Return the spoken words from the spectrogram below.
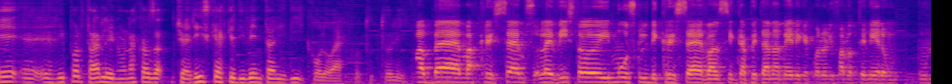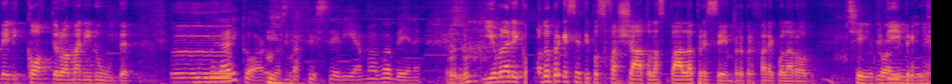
e eh, riportarlo in una cosa, cioè rischia che diventa ridicolo, ecco, tutto lì. Vabbè, ma Chris Evans, l'hai visto i muscoli di Chris Evans in Capitan America quando gli fanno tenere un, un elicottero a mani nude? Non me la ricordo sta fesseria, ma va bene. Io me la ricordo perché si è tipo sfasciato la spalla per sempre per fare quella roba. Sì, Quindi-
